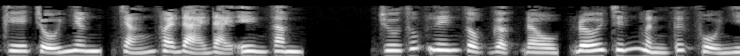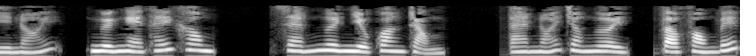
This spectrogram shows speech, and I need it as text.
kia chủ nhân, chẳng phải đại đại yên tâm. Chu Thúc liên tục gật đầu, đối chính mình tức phụ nhi nói, người nghe thấy không? Xem ngươi nhiều quan trọng. Ta nói cho ngươi, vào phòng bếp,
